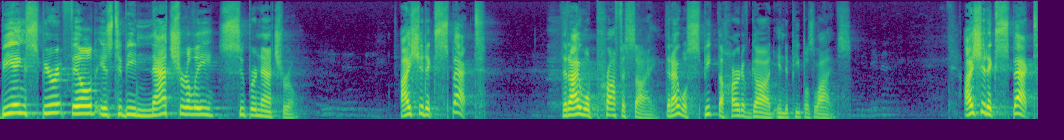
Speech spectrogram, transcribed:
Being spirit filled is to be naturally supernatural. I should expect that I will prophesy, that I will speak the heart of God into people's lives. I should expect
